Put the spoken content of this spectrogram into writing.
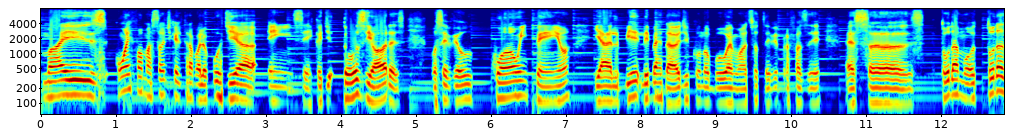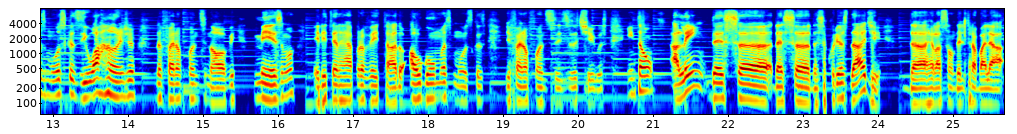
mas com a informação de que ele trabalhou por dia em cerca de 12 horas, você vê o quão empenho e a liberdade que o Nobuo Ematsu teve para fazer essas toda, todas as músicas e o arranjo do Final Fantasy IX, mesmo ele tendo reaproveitado algumas músicas de Final Fantasy antigos. Então, além dessa, dessa, dessa curiosidade da relação dele trabalhar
